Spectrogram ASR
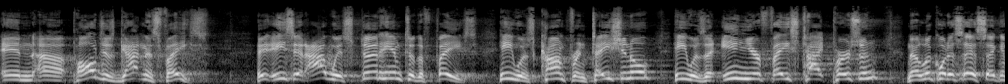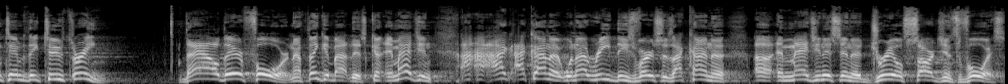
and uh, Paul just got in his face. He said, I withstood him to the face. He was confrontational. He was an in your face type person. Now look what it says, 2 Timothy 2 3. Thou therefore, now think about this. Imagine, I, I, I kind of, when I read these verses, I kind of uh, imagine this in a drill sergeant's voice.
